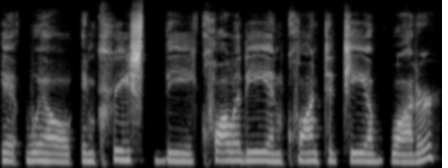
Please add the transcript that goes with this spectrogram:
It will increase the quality and quantity of water.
